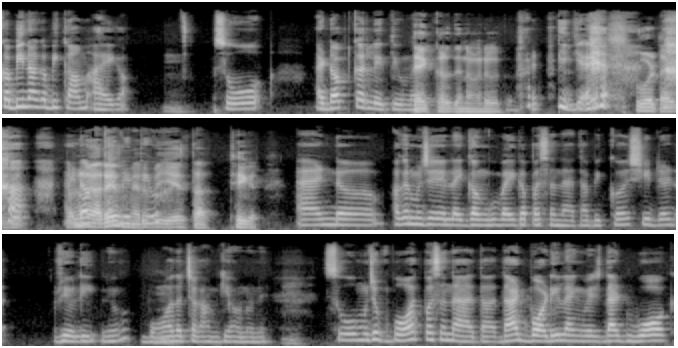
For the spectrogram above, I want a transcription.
कभी ना कभी काम आएगा. सो hmm. अडॉप्ट कर लेती हूँ मैं. टैग कर देना मेरे को तो. ठीक है. वो टाइप हाँ, अरे मेरे पे ये था. ठीक है. एंड uh, अगर मुझे लाइक like, गंगूबाई का पसंद आया था because she did really you know बहुत hmm. अच्छा काम किया उन्होंने. सो hmm. so, मुझे बहुत पसंद आया था. That body language that walk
